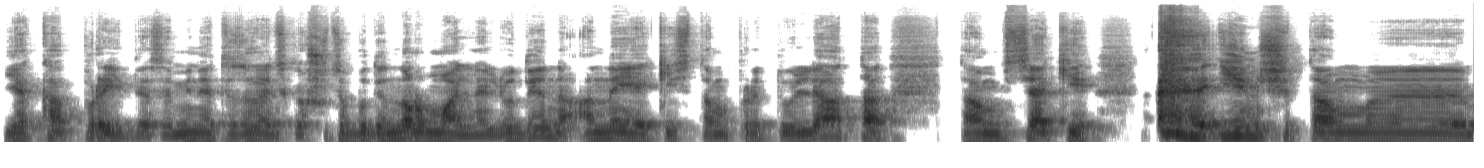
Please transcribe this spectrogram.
яка прийде замінити Зеленського, що це буде нормальна людина, а не якісь там притулята, там всякі інші там е,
